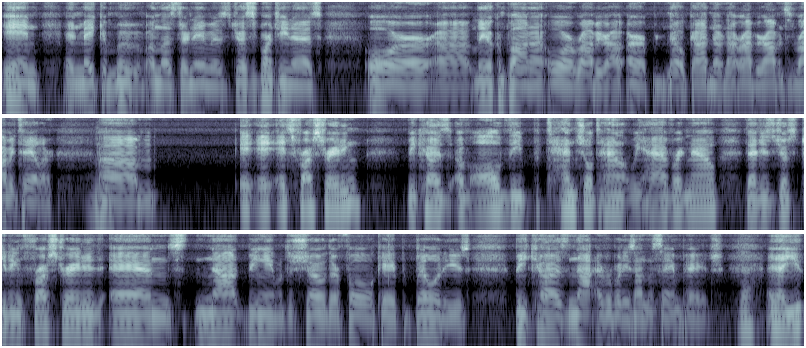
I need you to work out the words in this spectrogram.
in and make a move unless their name is Josef Martinez or uh, Leo Campana or Robbie Rob- or no God no not Robbie Robinson Robbie Taylor. Mm-hmm. Um, it, it, it's frustrating because of all the potential talent we have right now that is just getting frustrated and not being able to show their full capabilities because not everybody's on the same page. Yeah. And I, you,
